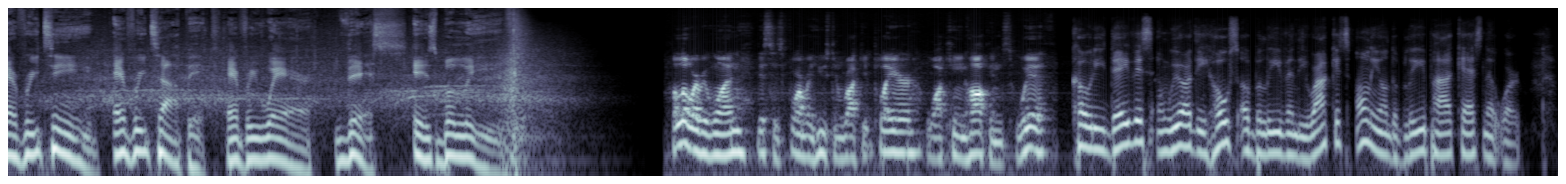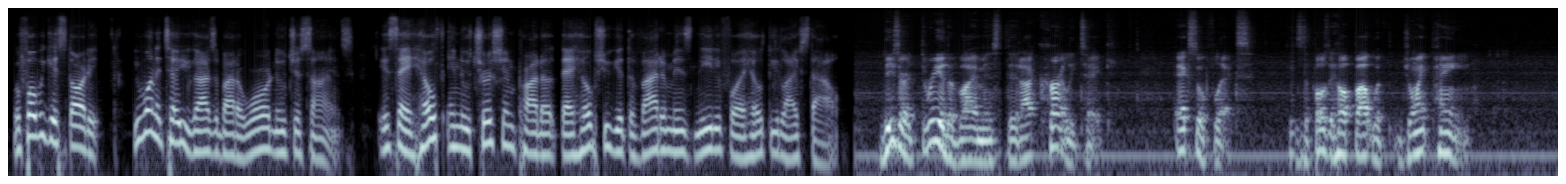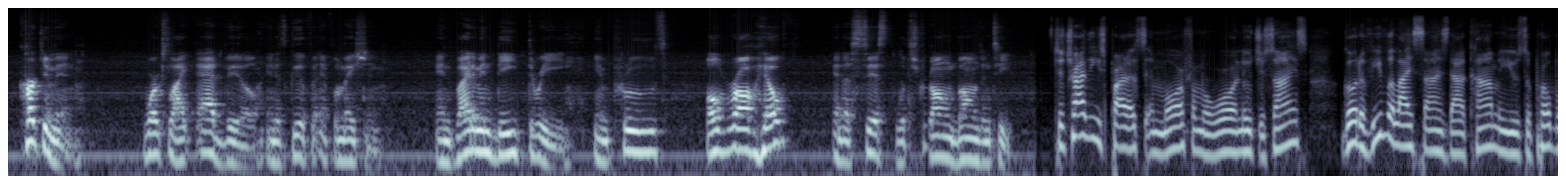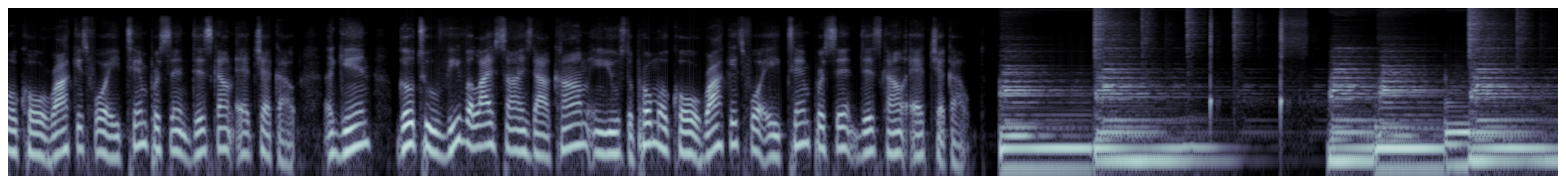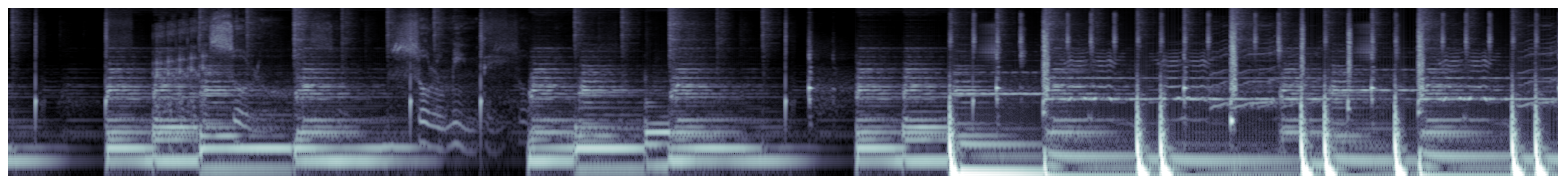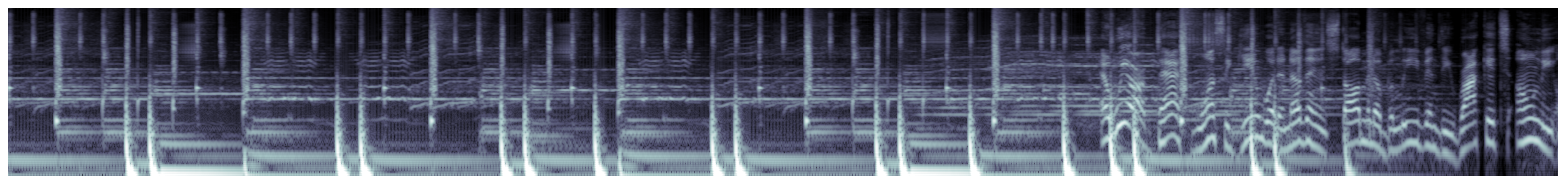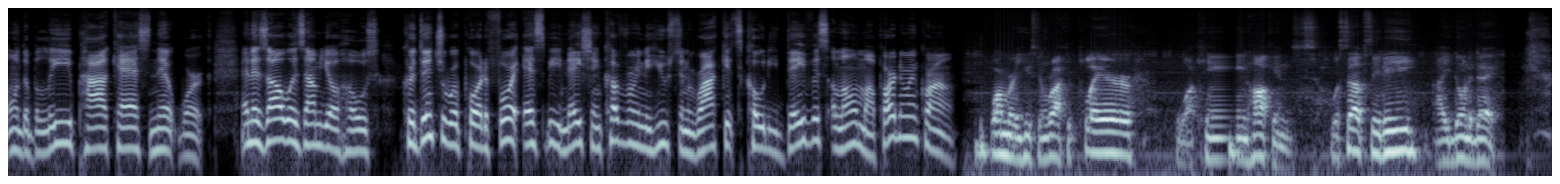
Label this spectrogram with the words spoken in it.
Every team, every topic, everywhere. This is Bleav. Hello, everyone. This is former Houston Rocket player Joaquin Hawkins with Cody Davis, and we are the hosts of Bleav in the Rockets only on the Bleav Podcast Network. Before we get started, we want to tell you guys about Aurora NutraScience. It's a health and nutrition product that helps you get the vitamins needed for a healthy lifestyle. These are three of the vitamins that I currently take. Exoflex is supposed to help out with joint pain. Curcumin works like Advil and is good for inflammation. And vitamin D3 improves overall health and assists with strong bones and teeth. To try these products and more from Aurora NutraScience, go to VivaLifeScience.com and use the promo code ROCKETS for a 10% discount at checkout. Again, go to VivaLifeScience.com and use the promo code ROCKETS for a 10% discount at checkout. Installment of Bleav in the Rockets only on the Bleav Podcast Network. And as always, I'm your host, credential reporter for SB Nation covering the Houston Rockets, Cody Davis, along my partner in crime. Former Houston Rocket player Joaquin Hawkins. What's up, CD? How you doing today?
